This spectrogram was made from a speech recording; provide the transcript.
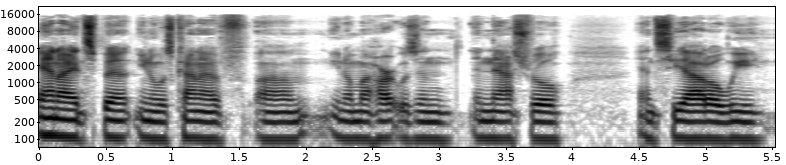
and I had spent you know was kind of um, you know my heart was in in Nashville and Seattle. We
